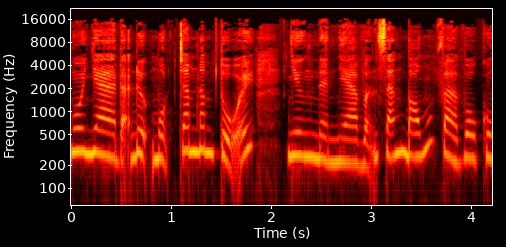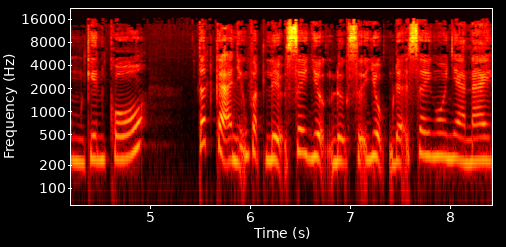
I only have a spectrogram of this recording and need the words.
Ngôi nhà đã được 100 năm tuổi, nhưng nền nhà vẫn sáng bóng và vô cùng kiên cố. Tất cả những vật liệu xây dựng được sử dụng để xây ngôi nhà này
